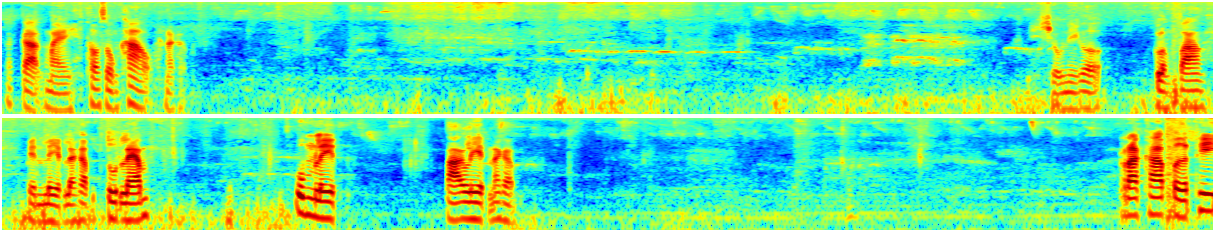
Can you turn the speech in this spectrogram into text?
หน้ากากใหม่ท่อส่งข้าวนะครับ ช่วงนี้ก็กล่องฟางเป็นเลดแล้วครับ ตูดแหลม อุ้มเลดปากเลดนะครับราคาเปิดที่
